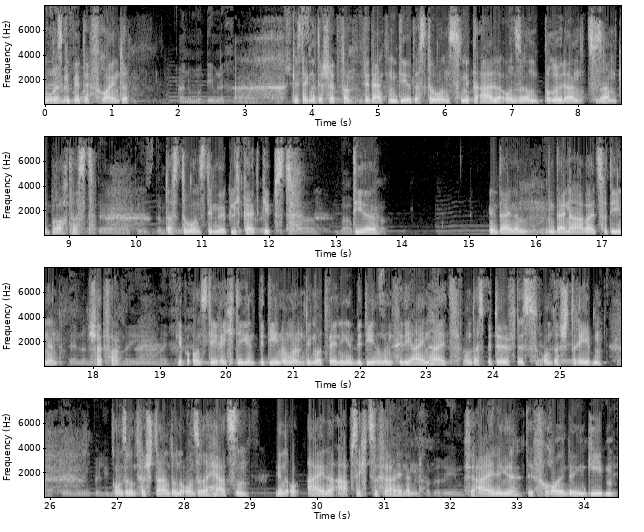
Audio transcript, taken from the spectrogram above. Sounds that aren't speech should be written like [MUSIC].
Das Gebet der Freunde. Gesegneter Schöpfer, wir danken dir, dass du uns mit all unseren Brüdern zusammengebracht hast, dass du uns die Möglichkeit gibst, dir in, deinem, in deiner Arbeit zu dienen. Schöpfer, gib uns die richtigen Bedienungen, die notwendigen Bedienungen für die Einheit und das Bedürfnis und das Streben, unseren Verstand und unsere Herzen in einer Absicht zu vereinen. Für einige die Freunde geben,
